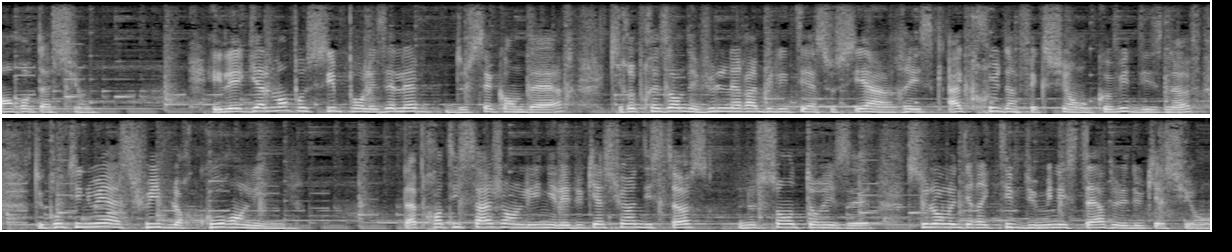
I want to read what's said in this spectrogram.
en rotation. Il est également possible pour les élèves de secondaire qui représentent des vulnérabilités associées à un risque accru d'infection au Covid-19 de continuer à suivre leurs cours en ligne. L'apprentissage en ligne et l'éducation à distance ne sont autorisés selon les directives du ministère de l'Éducation,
